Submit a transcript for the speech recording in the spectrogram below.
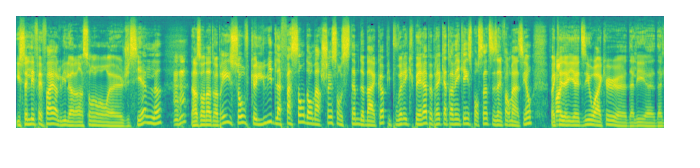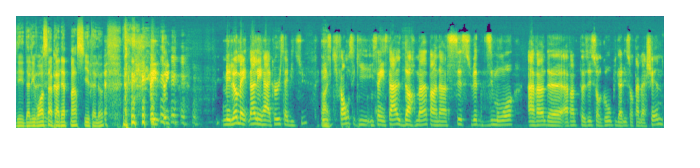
il se l'est fait faire, lui, le rançon euh, logiciel, là, dans son entreprise, sauf que lui, de la façon dont marchait son système de backup, il pouvait récupérer à peu près 95% de ses informations. Fait que, Ouais. euh, il a dit aux hackers euh, d'aller euh, d'aller d'aller voir sa planète Mars s'il était là. mais là, maintenant, les hackers s'habituent. Et Ouais. ce qu'ils font, c'est qu'ils ils s'installent dormants pendant 6, 8, 10 mois avant de, avant de peser sur Go puis d'aller sur ta machine.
